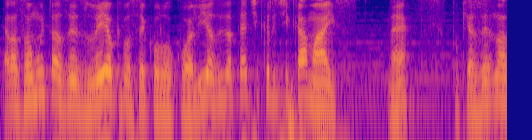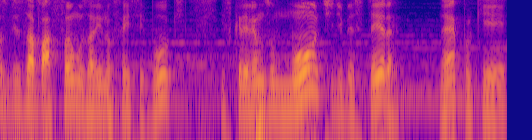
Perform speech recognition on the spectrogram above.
Elas vão muitas vezes ler o que você colocou ali, às vezes até te criticar mais, né? Porque às vezes nós desabafamos ali no Facebook, escrevemos um monte de besteira, né? Porque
